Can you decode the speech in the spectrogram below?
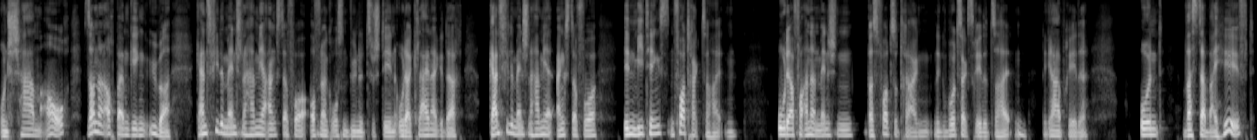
und Charme auch, sondern auch beim Gegenüber. Ganz viele Menschen haben ja Angst davor, auf einer großen Bühne zu stehen oder kleiner gedacht. Ganz viele Menschen haben ja Angst davor, in Meetings einen Vortrag zu halten oder vor anderen Menschen was vorzutragen, eine Geburtstagsrede zu halten, eine Grabrede. Und was dabei hilft,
